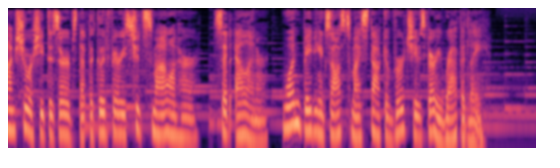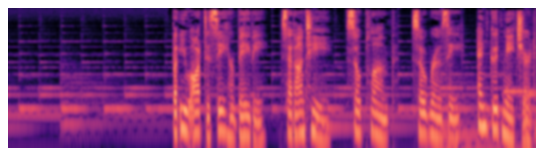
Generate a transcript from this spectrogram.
I'm sure she deserves that the good fairies should smile on her, said Eleanor. One baby exhausts my stock of virtues very rapidly. But you ought to see her baby, said Auntie, so plump, so rosy, and good-natured,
